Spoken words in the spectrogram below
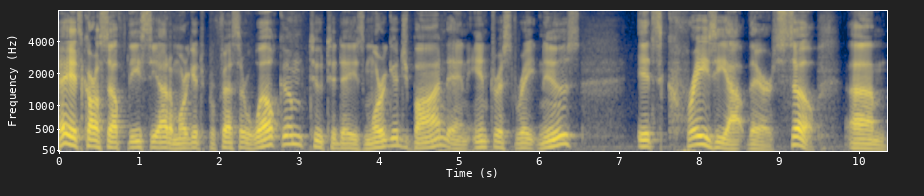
Hey, it's Carl Self, the Seattle Mortgage Professor. Welcome to today's mortgage, bond, and interest rate news. It's crazy out there. So, um,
